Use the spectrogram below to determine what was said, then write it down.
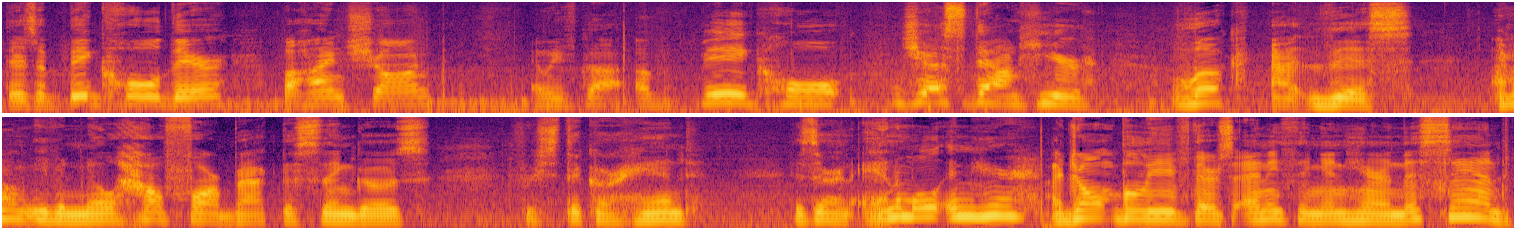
There's a big hole there behind Sean and we've got a big hole just down here. Look at this. I don't even know how far back this thing goes. If we stick our hand is there an animal in here? I don't believe there's anything in here and this sand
